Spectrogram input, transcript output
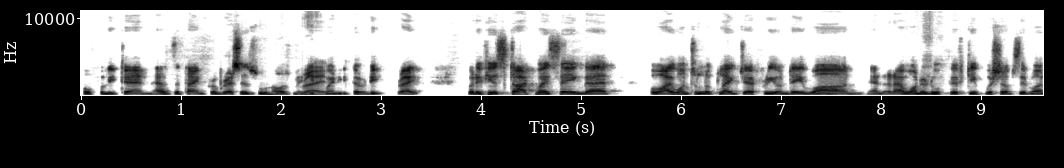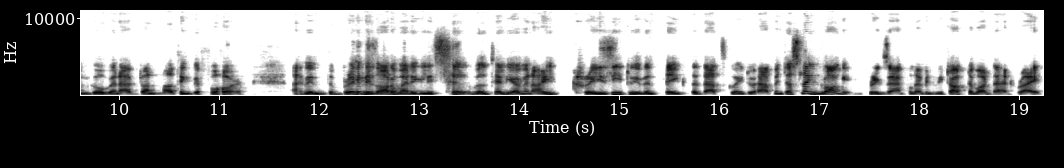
hopefully 10 as the time progresses. Who knows, maybe right. 20, 30, right? But if you start by saying that, oh, I want to look like Jeffrey on day one, and I want to do 50 push-ups in one go when I've done nothing before, I mean, the brain is automatically will tell you, I mean, are you crazy to even think that that's going to happen? Just like blogging, for example. I mean, we talked about that, right?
